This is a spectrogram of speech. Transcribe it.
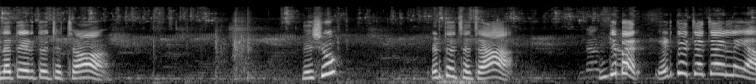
எல்லாத்தையும் எடுத்து வச்சாச்சா? தேஷு எடுத்து வச்சாச்சா? இங்கே பார் எடுத்து வச்சாச்சா இல்லையா?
